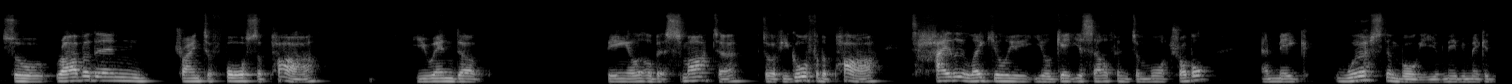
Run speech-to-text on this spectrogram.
So rather than trying to force a par, you end up being a little bit smarter. So if you go for the par, it's highly likely you'll get yourself into more trouble and make worse than bogey. You'll maybe make a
